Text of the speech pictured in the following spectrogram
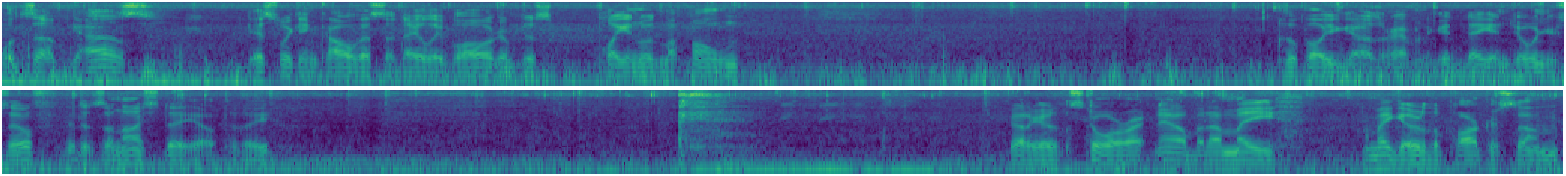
What's up, guys? Guess we can call this a daily vlog. I'm just playing with my phone. Hope all you guys are having a good day, enjoying yourself. It is a nice day out today. Gotta go to the store right now, but I may, I may go to the park or something.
